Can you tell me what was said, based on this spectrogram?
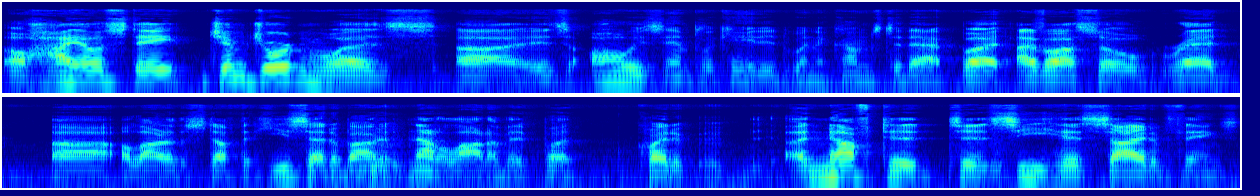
Ohio State. Jim Jordan was uh, is always implicated when it comes to that, but I've also read uh, a lot of the stuff that he said about it. Not a lot of it, but quite a, enough to to see his side of things.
